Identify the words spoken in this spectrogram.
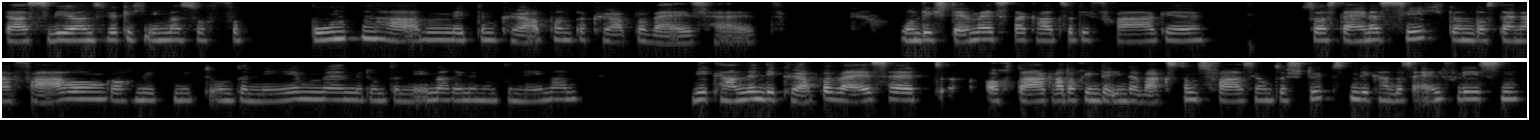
dass wir uns wirklich immer so verbunden haben mit dem Körper und der Körperweisheit. Und ich stelle mir jetzt da gerade so die Frage, so aus deiner Sicht und aus deiner Erfahrung, auch mit, mit Unternehmen, mit Unternehmerinnen und Unternehmern, wie kann denn die Körperweisheit auch da, gerade auch in der, in der Wachstumsphase unterstützen? Wie kann das einfließen?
